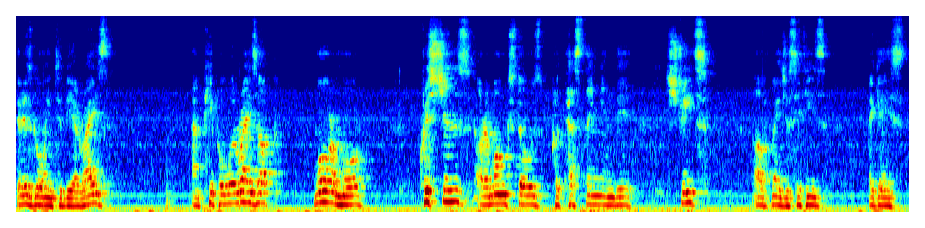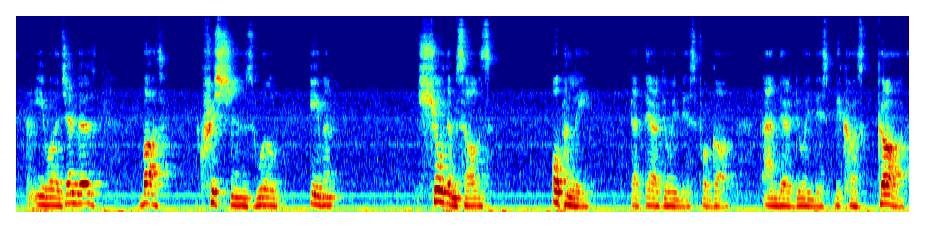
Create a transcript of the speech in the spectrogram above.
There is going to be a rise and people will rise up more and more. Christians are amongst those protesting in the streets of major cities against evil agendas, but Christians will even show themselves openly that they are doing this for God and they're doing this because God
